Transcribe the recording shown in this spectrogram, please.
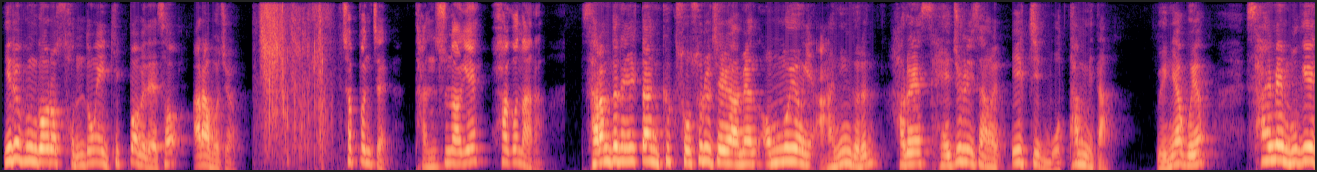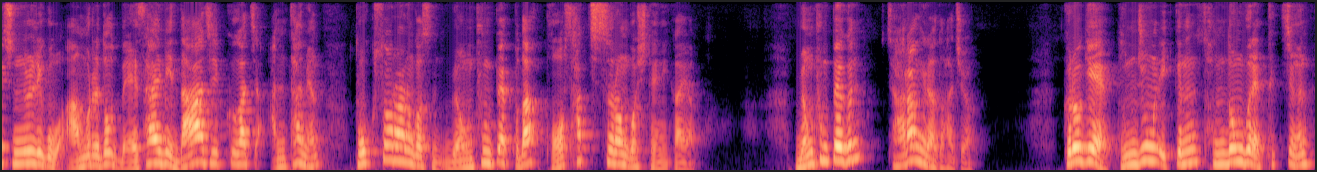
이를 근거로 선동의 기법에 대해서 알아보죠. 첫 번째, 단순하게 확언하라. 사람들은 일단 극소수를 제외하면 업무용이 아닌 글은 하루에 3줄 이상을 읽지 못합니다. 왜냐고요? 삶의 무게에 짓눌리고 아무래도 내 삶이 나아질 것 같지 않다면 독서라는 것은 명품백보다 더 사치스러운 것이 되니까요. 명품백은 자랑이라도 하죠. 그러기에 군중을 이끄는 선동글의 특징은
